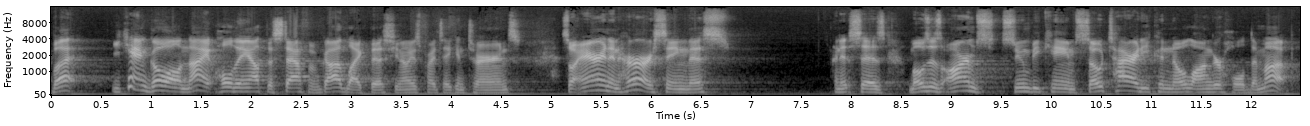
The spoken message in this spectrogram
But you can't go all night holding out the staff of God like this. You know, he's probably taking turns. So Aaron and Hur are seeing this, and it says, Moses' arms soon became so tired he could no longer hold them up.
